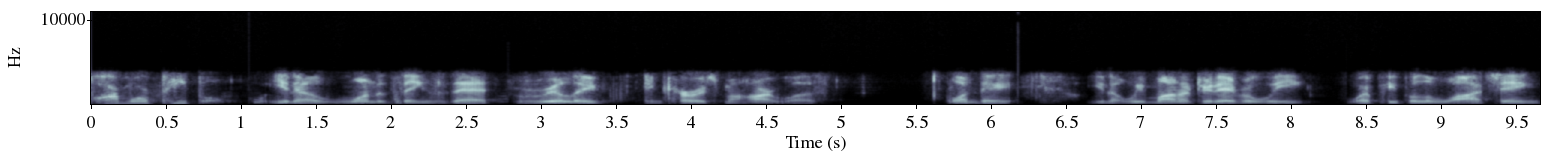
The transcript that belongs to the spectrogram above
far more people. You know, one of the things that really encouraged my heart was one day, you know, we monitored every week where people are watching,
